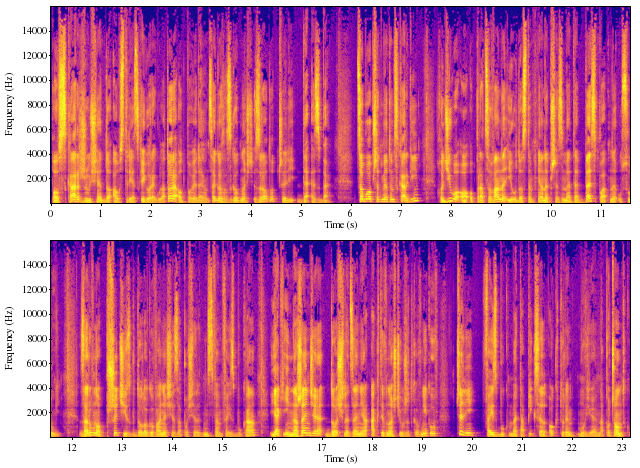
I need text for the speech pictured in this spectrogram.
poskarżył się do austriackiego regulatora odpowiadającego za zgodność z RODO, czyli DSB. Co było przedmiotem skargi? Chodziło o opracowane i udostępniane przez Metę bezpłatne usługi. Zarówno przycisk do logowania się za pośrednictwem Facebooka, jak i narzędzie do śledzenia aktywności użytkowników, czyli Facebook Metapixel, o którym mówiłem na początku.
